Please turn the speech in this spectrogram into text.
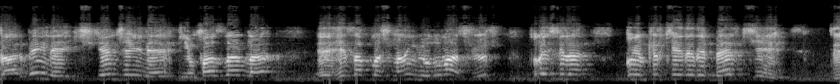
darbeyle, işkenceyle, infazlarla e, hesaplaşmanın yolunu açıyor. Dolayısıyla bugün Türkiye'de de belki e,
